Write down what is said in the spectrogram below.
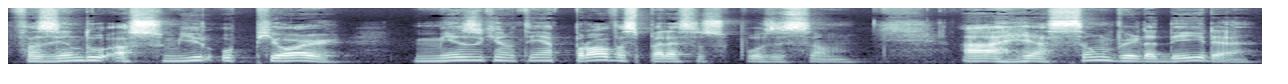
fazendo-o assumir o pior, mesmo que não tenha provas para essa suposição. A reação verdadeira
